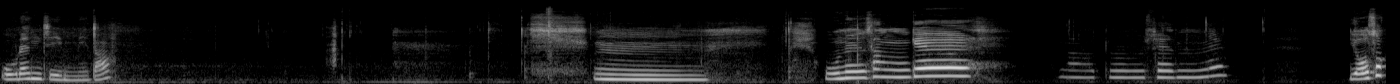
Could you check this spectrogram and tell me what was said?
오렌지입니다. 음, 오늘 산 게 하나, 둘, 셋, 넷, 여섯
